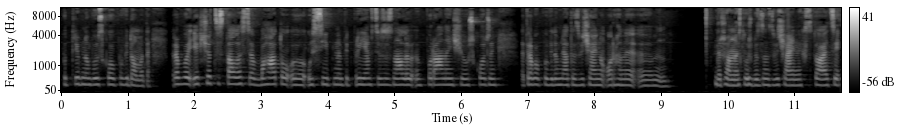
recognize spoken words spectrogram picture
потрібно обов'язково повідомити. Треба, якщо це сталося, багато осіб на підприємстві зазнали поранень чи ушкоджень. Треба повідомляти звичайно органи ем, Державної служби з надзвичайних ситуацій.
